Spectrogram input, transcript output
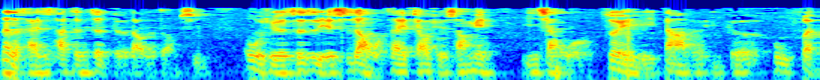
那个才是他真正得到的东西。我觉得这是也是让我在教学上面影响我最大的一个部分。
